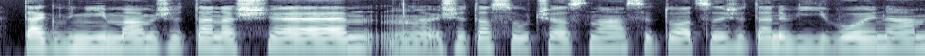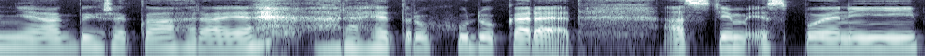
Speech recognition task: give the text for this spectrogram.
tak vnímám, že ta naše, že ta současná situace, že ten vývoj nám nějak bych řekla hraje, hraje trochu do karet. A s tím i spojený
